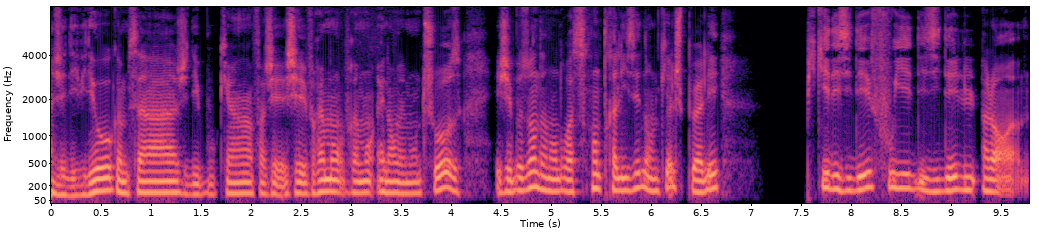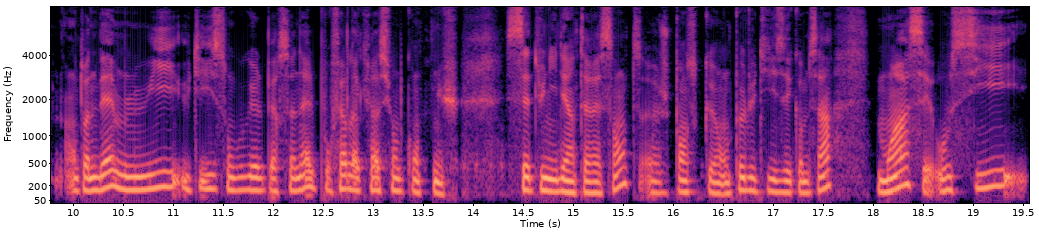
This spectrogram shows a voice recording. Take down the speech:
j'ai des vidéos comme ça, j'ai des bouquins, enfin j'ai vraiment vraiment énormément de choses et j'ai besoin d'un endroit centralisé dans lequel je peux aller piquer des idées, fouiller des idées. Alors Antoine BM, lui, utilise son Google personnel pour faire de la création de contenu. C'est une idée intéressante. Euh, je pense qu'on peut l'utiliser comme ça. Moi, c'est aussi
